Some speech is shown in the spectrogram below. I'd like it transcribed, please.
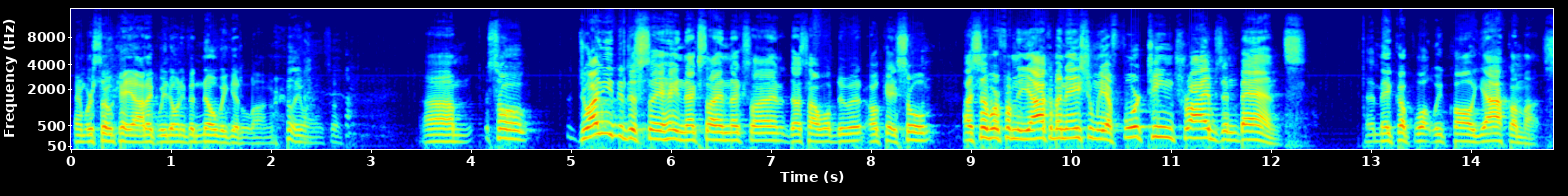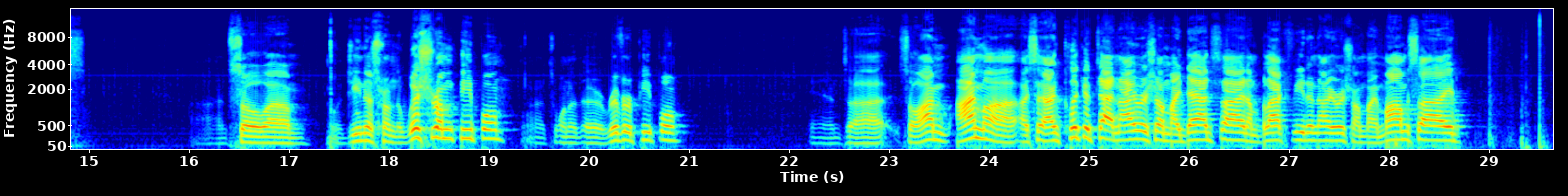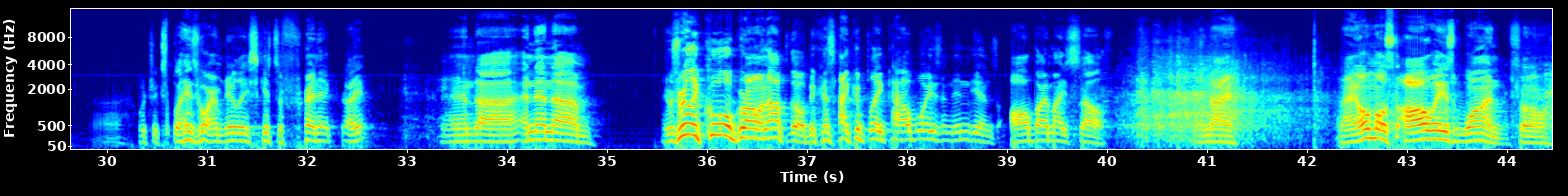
And we're so chaotic, we don't even know we get along really well. So, um, so do I need to just say, hey, next line, next line? That's how we'll do it? Okay, so I said we're from the Yakima Nation. We have 14 tribes and bands that make up what we call Yakimas. Uh, so um, Gina's from the Wishram people. Uh, it's one of the river people. And uh, so I'm, I'm uh, I say I'm Klickitat and Irish on my dad's side. I'm Blackfeet and Irish on my mom's side, uh, which explains why I'm nearly schizophrenic, right? And, uh, and then um, it was really cool growing up, though, because I could play cowboys and Indians all by myself. and, I, and I almost always won. So,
